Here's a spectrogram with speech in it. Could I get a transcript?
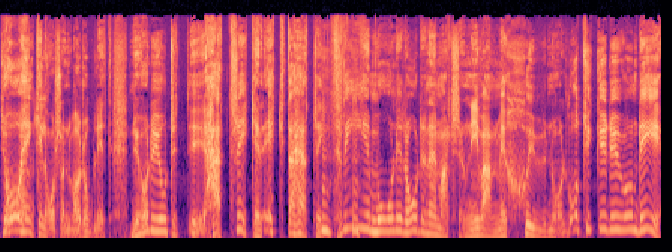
Ja, Henke Larsson, vad roligt. Nu har du gjort ett eh, hattrick, en äkta hattrick. Mm. Tre mål i rad den här matchen. Ni vann med 7-0. Vad tycker du om det?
